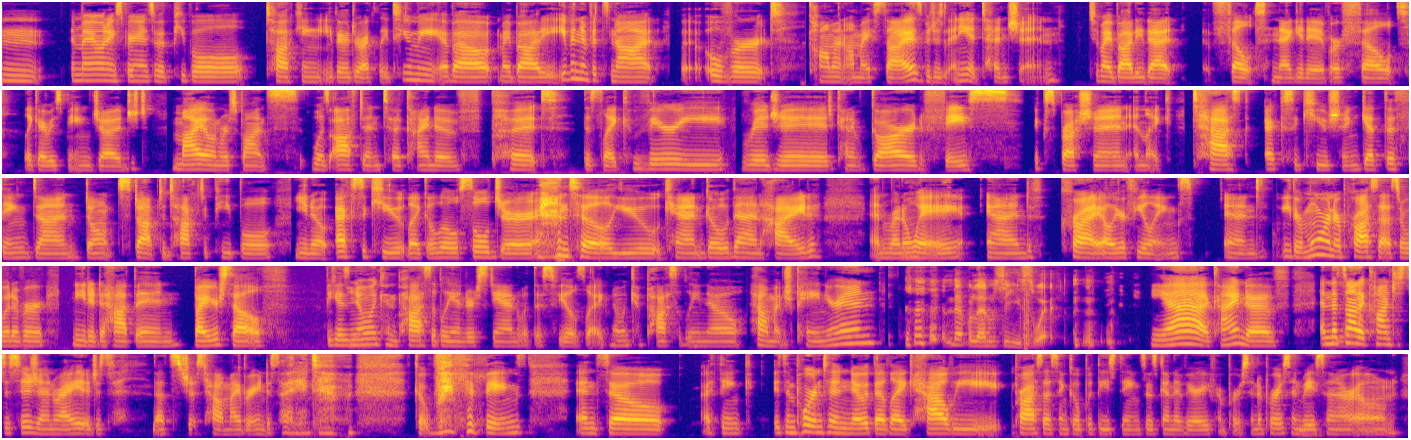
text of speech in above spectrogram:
Mm, in my own experience with people talking either directly to me about my body, even if it's not overt comment on my size, but just any attention to my body that felt negative or felt like I was being judged, my own response was often to kind of put this like very rigid kind of guard face expression and like task execution get the thing done don't stop to mm. talk to people you know execute like a little soldier until you can go then hide and run Yeah. away and cry all your feelings and either mourn or process or whatever needed to happen by yourself because no one can possibly understand what this feels like. No one can possibly know how much pain you're in. Never let them see you sweat. Yeah, kind of. And that's not a conscious decision, right? It just that's just how my brain decided to cope with the things. And so I think it's important to note that like how we process and cope with these things is going to vary from person to person Mhm. based on our own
